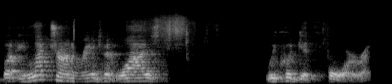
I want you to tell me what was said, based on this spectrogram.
But electron arrangement wise, we could get four, right?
